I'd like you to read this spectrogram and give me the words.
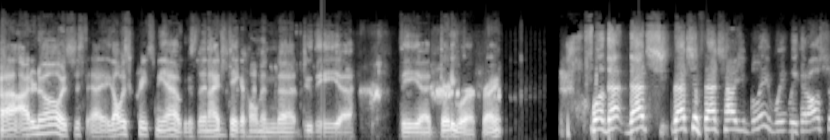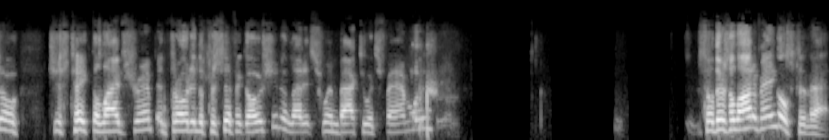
Uh, I don't know. It's just uh, it always creeps me out because then I just take it home and uh, do the uh, the uh, dirty work, right? Well, that that's that's if that's how you believe. We we could also just take the live shrimp and throw it in the Pacific Ocean and let it swim back to its family. So there's a lot of angles to that.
